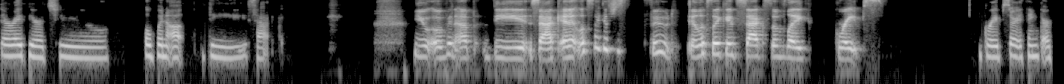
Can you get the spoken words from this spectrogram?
their rapier to open up the sack. You open up the sack and it looks like it's just food. It looks like it's sacks of like grapes. Grapes are, I think, are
